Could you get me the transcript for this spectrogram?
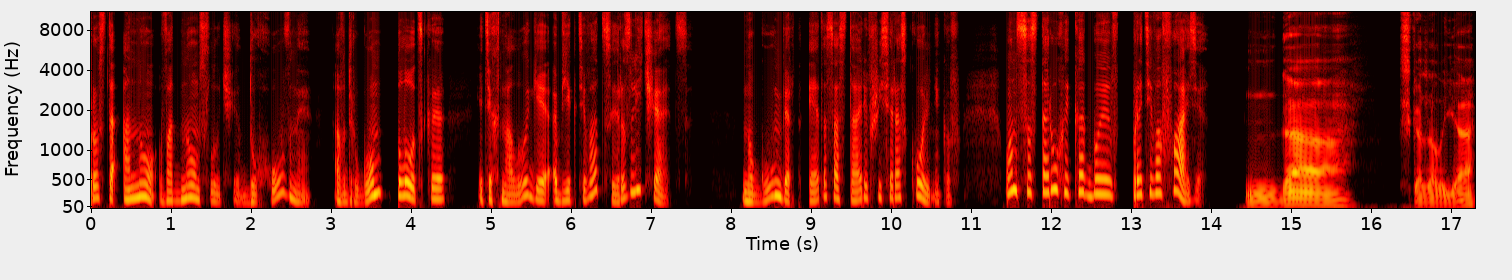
Просто оно в одном случае духовное, а в другом — плотское, и технология объективации различается. Но Гумберт — это состарившийся Раскольников. Он со старухой как бы в противофазе. «Да, — сказал я,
